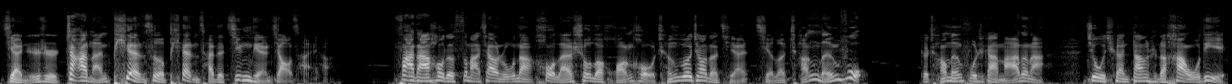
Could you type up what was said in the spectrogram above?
简直是渣男骗色骗财的经典教材啊！发达后的司马相如呢，后来收了皇后陈阿娇的钱，写了《长门赋》。这《长门赋》是干嘛的呢？就劝当时的汉武帝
